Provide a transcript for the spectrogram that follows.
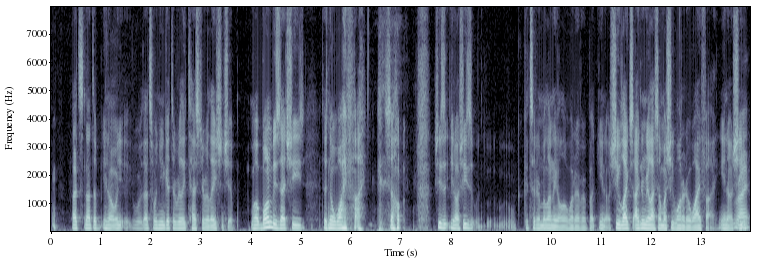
that's not the you know when you, that's when you get to really test your relationship. Well, one is that she there's no Wi-Fi, so she's you know she's considered millennial or whatever, but you know she likes. I didn't realize how much she wanted her Wi-Fi. You know, she right.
